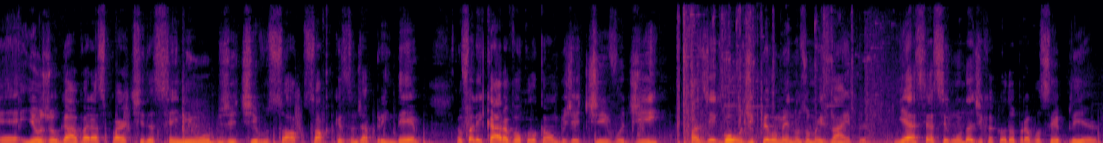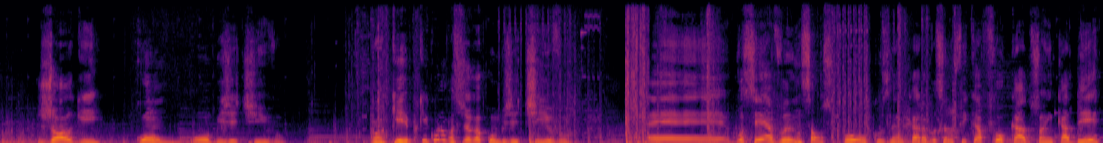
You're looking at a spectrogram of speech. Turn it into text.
é, e eu jogar várias partidas sem nenhum objetivo, só, só com questão de aprender, eu falei, cara, vou colocar um objetivo de fazer gol de pelo menos uma sniper. E essa é a segunda dica que eu dou pra você, player. Jogue com um objetivo. Por quê? Porque quando você joga com objetivo, é, você avança aos poucos, né, cara? Você não fica focado só em KD,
